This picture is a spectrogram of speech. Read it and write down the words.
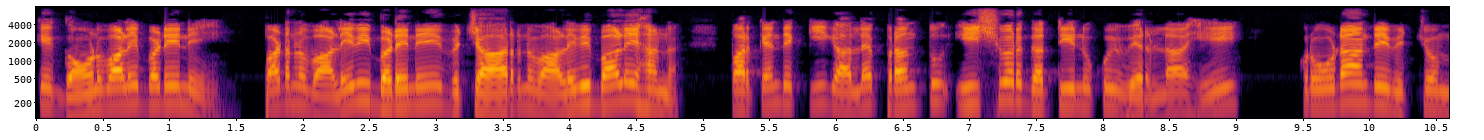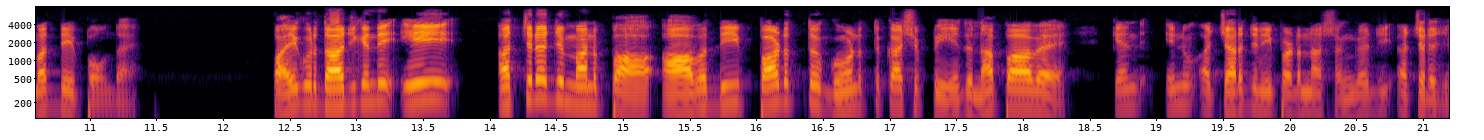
ਕਿ ਗਾਉਣ ਵਾਲੇ ਬੜੇ ਨੇ ਪੜਨ ਵਾਲੇ ਵੀ ਬੜੇ ਨੇ, ਵਿਚਾਰਨ ਵਾਲੇ ਵੀ ਬਾਹਲੇ ਹਨ। ਪਰ ਕਹਿੰਦੇ ਕੀ ਗੱਲ ਹੈ, ਪਰੰਤੂ ਈਸ਼ਵਰ ਗਤੀ ਨੂੰ ਕੋਈ ਵਿਰਲਾ ਹੀ ਕਰੋੜਾਂ ਦੇ ਵਿੱਚੋਂ ਮੱਧੇ ਪਾਉਂਦਾ ਹੈ। ਭਾਈ ਗੁਰਦਾਸ ਜੀ ਕਹਿੰਦੇ, ਇਹ ਅਚਰਜ ਮਨ ਭਾ ਆਵਦੀ, ਪੜਤ ਗੁਣਤ ਕਛ ਭੇਦ ਨਾ ਪਾਵੇ। ਕਹਿੰਦੇ, ਇਹਨੂੰ ਅਚਰਜ ਨਹੀਂ ਪੜਨਾ ਸੰਗਤ ਜੀ, ਅਚਰਜ।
